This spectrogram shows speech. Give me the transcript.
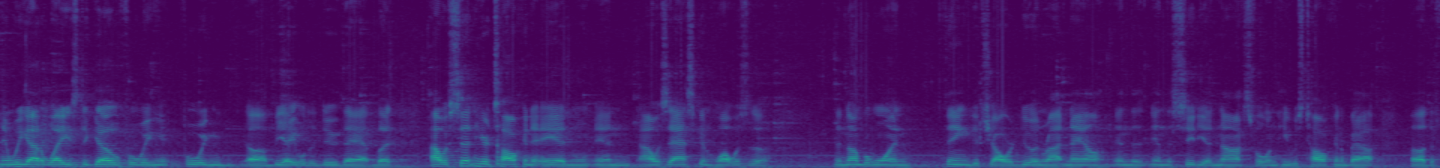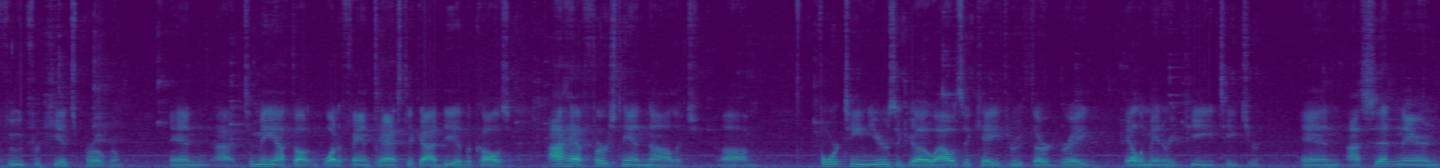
and we got a ways to go before we can, before we can uh, be able to do that. But I was sitting here talking to Ed, and, and I was asking what was the the number one thing that y'all are doing right now in the in the city of Knoxville, and he was talking about uh, the Food for Kids program. And uh, to me, I thought, what a fantastic idea because I have firsthand knowledge. Um, 14 years ago, I was a K through third grade elementary PE teacher, and I sat in there, and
